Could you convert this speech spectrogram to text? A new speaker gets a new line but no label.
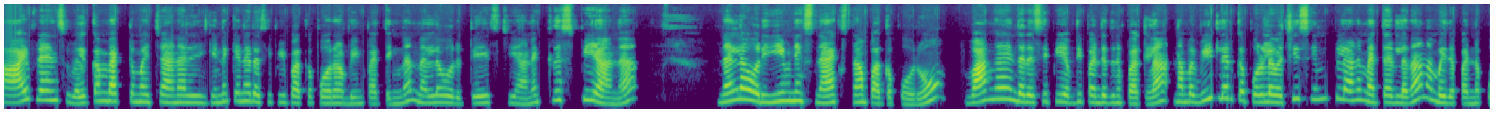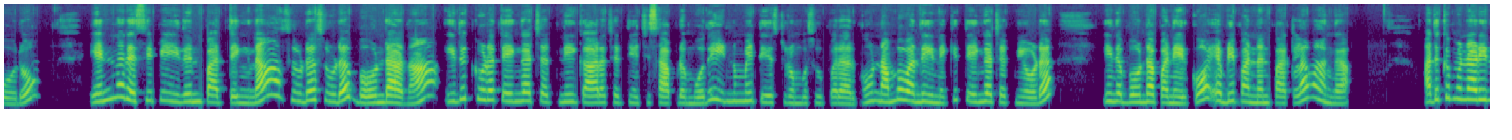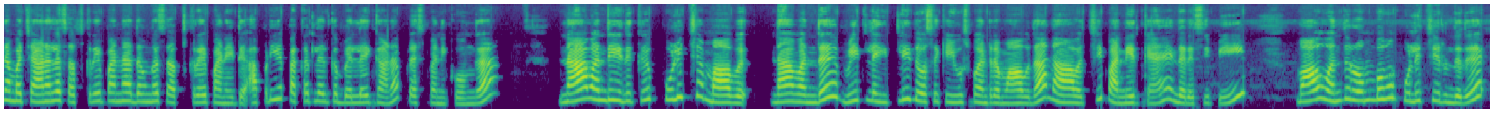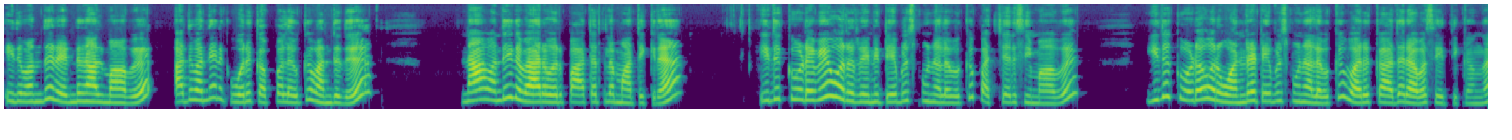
Hi friends welcome back to my channel எனக்கு என்ன recipe பார்க்க போகிறோம் அப்படின்னு பார்த்தீங்கன்னா நல்ல ஒரு டேஸ்டியான கிறிஸ்பியான நல்ல ஒரு ஈவினிங் ஸ்நாக்ஸ் தான் பார்க்க போகிறோம் வாங்க இந்த ரெசிபி எப்படி பண்ணுறதுன்னு பார்க்கலாம். நம்ம வீட்டில் இருக்க பொருளை வச்சு சிம்பிளான மெத்தடில் தான் நம்ம இதை பண்ண போகிறோம் என்ன ரெசிபி இதுன்னு பார்த்தீங்கன்னா சுட சுட போண்டா தான். இது கூட தேங்காய் சட்னி கார சட்னி வச்சு சாப்பிடும்போது இன்னுமே டேஸ்ட் ரொம்ப சூப்பராக இருக்கும். நம்ம வந்து இன்றைக்கி தேங்காய் சட்னியோட இந்த போண்டா பண்ணியிருக்கோம். எப்படி பண்ணன்னு பார்க்கலாம். வாங்க. அதுக்கு முன்னாடி நம்ம சேனலை சப்ஸ்கிரைப் பண்ணாதவங்க சப்ஸ்கிரைப் பண்ணிவிட்டு அப்படியே பக்கத்தில் இருக்க பெல்லைக்கான ப்ரெஸ் பண்ணிக்கோங்க. நான் வந்து இதுக்கு புளிச்ச மாவு நான் வந்து வீட்டில் இட்லி தோசைக்கு யூஸ் பண்ணுற மாவு தான் நான் வச்சு பண்ணியிருக்கேன் இந்த ரெசிபி மாவு வந்து ரொம்பவும் புளிச்சிருந்தது. இது வந்து ரெண்டு நாள் மாவு. அது வந்து எனக்கு ஒரு கப் அளவுக்கு வந்தது. நான் வந்து இதை வேறு ஒரு பாத்திரத்தில் மாற்றிக்கிறேன் இது கூடவே ஒரு ரெண்டு டேபிள் ஸ்பூன் அளவுக்கு பச்சரிசி மாவு. இது கூட ஒரு ஒன்றரை டேபிள் ஸ்பூன் அளவுக்கு வறுக்காத ரவை சேர்த்திக்கோங்க.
